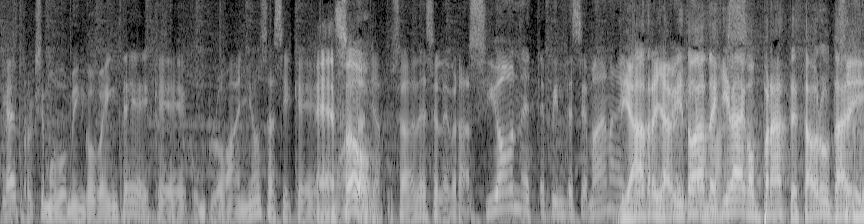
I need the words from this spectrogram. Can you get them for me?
Giga, el próximo domingo 20 es que cumplo años, así que Eso. estar, ya tú sabes, de celebración este fin de semana. Diadre, ya vi toda la más. tequila que compraste. Está brutal. Sí,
